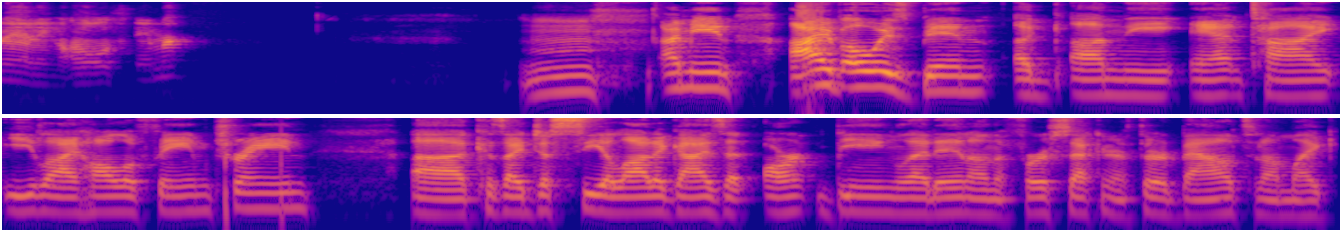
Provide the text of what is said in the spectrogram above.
Manning, a Hall of Famer? Mm, I mean, I've always been a, on the anti Eli Hall of Fame train because I just see a lot of guys that aren't being let in on the first, second, or third ballots, and I'm like,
